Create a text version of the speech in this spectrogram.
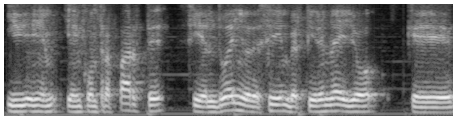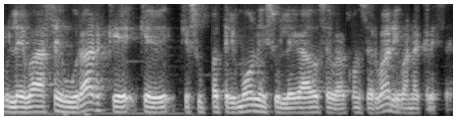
Y en, contraparte, si el dueño decide invertir en ello, que le va a asegurar que, que, su patrimonio y su legado se va a conservar y van a crecer.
